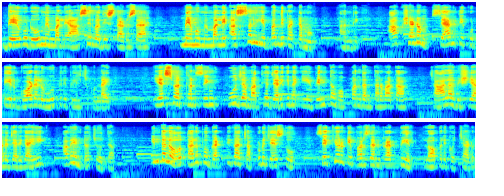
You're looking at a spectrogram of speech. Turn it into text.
దేవుడు మిమ్మల్ని ఆశీర్వదిస్తాడు సార్. మేము మిమ్మల్ని అస్సలు ఇబ్బంది పెట్టము అంది. ఆ క్షణం శాంతి కుటీర్ గోడలు ఊపిరి పీల్చుకున్నాయి. యశ్వర్ధన్ సింగ్ పూజ మధ్య జరిగిన ఈ వింత ఒప్పందం తర్వాత చాలా విషయాలు జరిగాయి. అవేంటో చూద్దాం. ఇంతలో తలుపు గట్టిగా చప్పుడు చేస్తూ సెక్యూరిటీ పర్సన్ రగ్బీర్ లోపలికొచ్చాడు.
